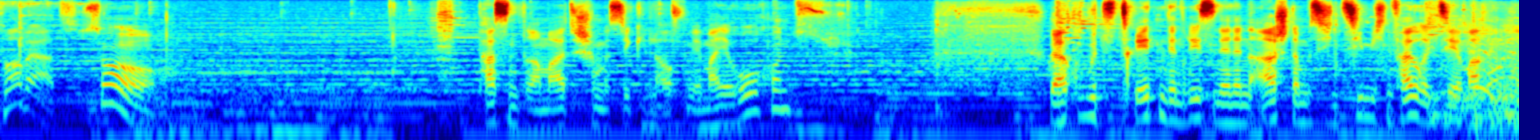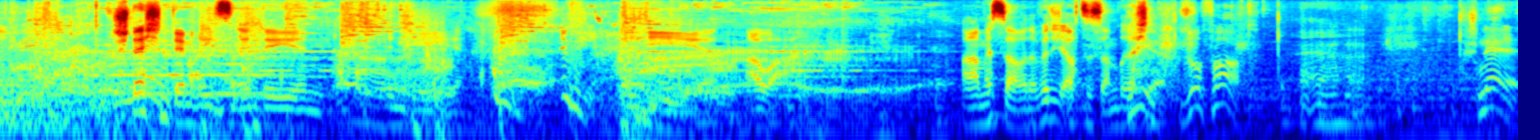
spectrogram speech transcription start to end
Vorwärts. So. Passend dramatische Musik laufen wir mal hier hoch und. Ja gut, treten den Riesen in den Arsch, da muss ich einen ziemlichen Fallrückzieher machen. Stechen den Riesen in den. in die Aua. Arme Sau, da würde ich auch zusammenbrechen. Hier, sofort. Schnell.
